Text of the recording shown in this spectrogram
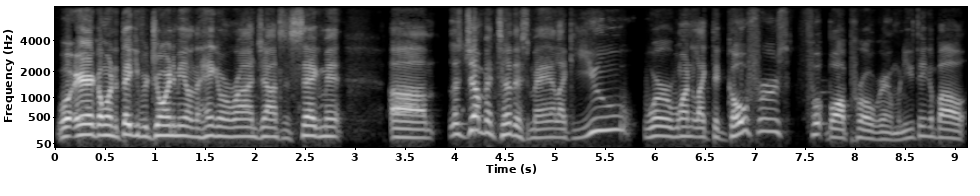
Well, Eric, I want to thank you for joining me on the Hanging with Ron Johnson segment. Um, let's jump into this, man. Like you were one like the Gophers football program. When you think about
